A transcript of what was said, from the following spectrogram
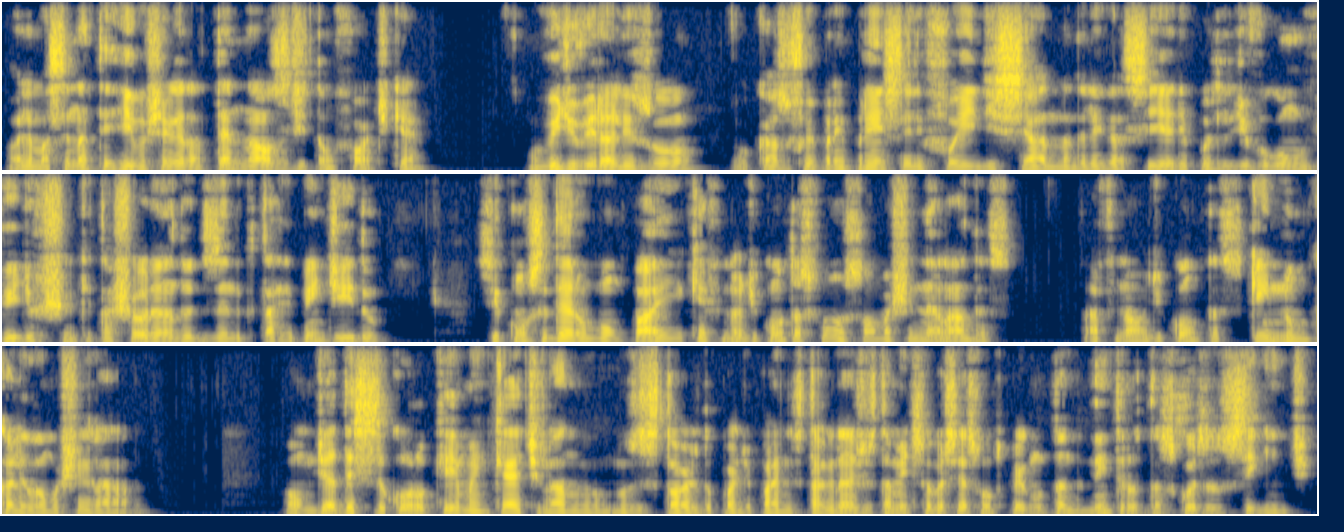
Olha, uma cena terrível, chega a dar até náuseas de tão forte que é. O vídeo viralizou, o caso foi para a imprensa, ele foi indiciado na delegacia e depois ele divulgou um vídeo que está chorando, dizendo que está arrependido se considera um bom pai e que afinal de contas foram só umas chineladas. Afinal de contas, quem nunca levou uma chinelada? Bom, um dia desses eu coloquei uma enquete lá no, nos stories do Podpai no Instagram justamente sobre esse assunto, perguntando, dentre outras coisas, o seguinte:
